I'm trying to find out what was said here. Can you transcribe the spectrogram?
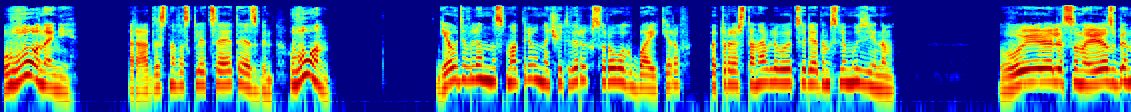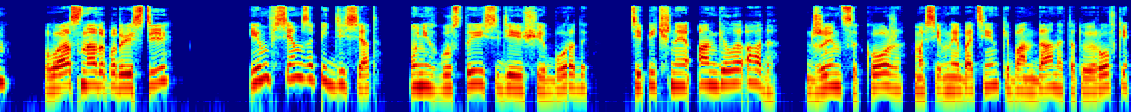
«Вон они!» — радостно восклицает Эсбин. «Вон!» Я удивленно смотрю на четверых суровых байкеров, которые останавливаются рядом с лимузином. «Вы Элисон и Эсбин? Вас надо подвести? Им всем за пятьдесят. У них густые сидеющие бороды, типичные ангелы ада, джинсы, кожа, массивные ботинки, банданы, татуировки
